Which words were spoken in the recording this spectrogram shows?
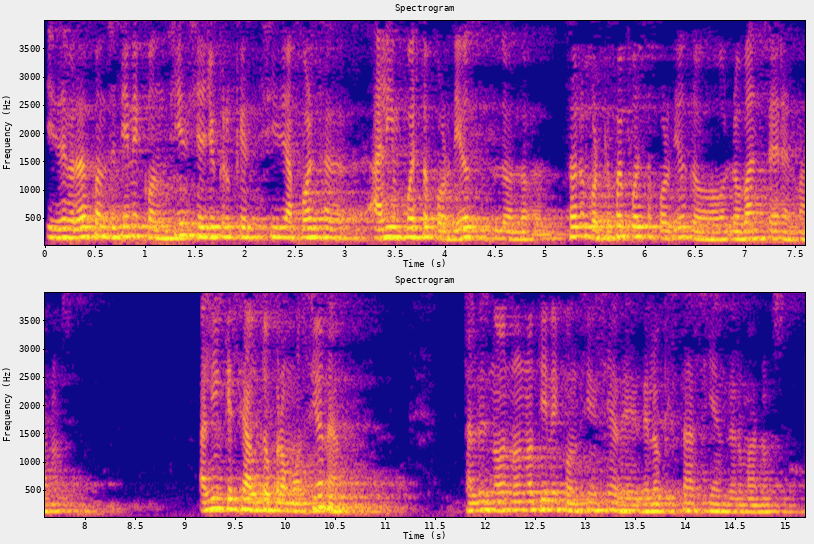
Y de verdad cuando se tiene conciencia, yo creo que sí, a fuerza, alguien puesto por Dios, solo porque fue puesto por Dios, lo, lo va a hacer, hermanos. Alguien que se autopromociona, tal vez no, no, no tiene conciencia de, lo que está haciendo, hermanos.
